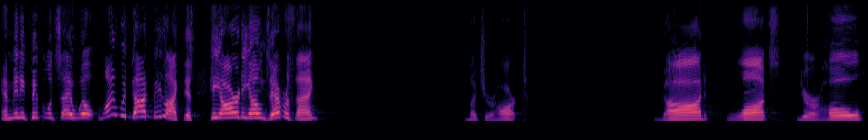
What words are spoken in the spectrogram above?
And many people would say, well, why would God be like this? He already owns everything. But your heart. God wants your whole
